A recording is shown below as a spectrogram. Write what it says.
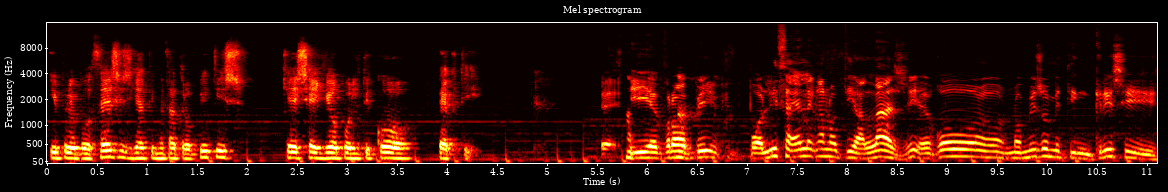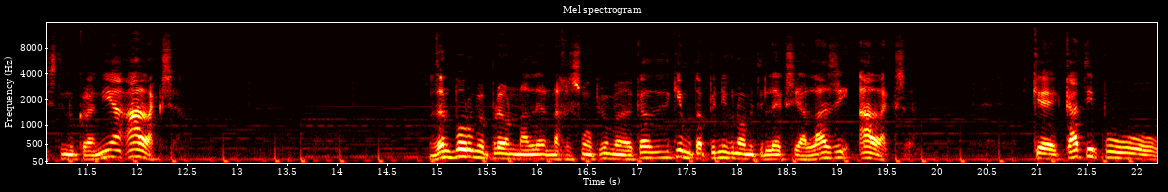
οι προϋποθέσεις για τη μετατροπή της και σε γεωπολιτικό παίκτη. Ε, η Ευρώπη, πολλοί θα έλεγαν ότι αλλάζει. Εγώ νομίζω με την κρίση στην Ουκρανία άλλαξε. Δεν μπορούμε πλέον να, να χρησιμοποιούμε, κατά τη δική μου ταπεινή γνώμη, τη λέξη αλλάζει, άλλαξε. Και κάτι που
